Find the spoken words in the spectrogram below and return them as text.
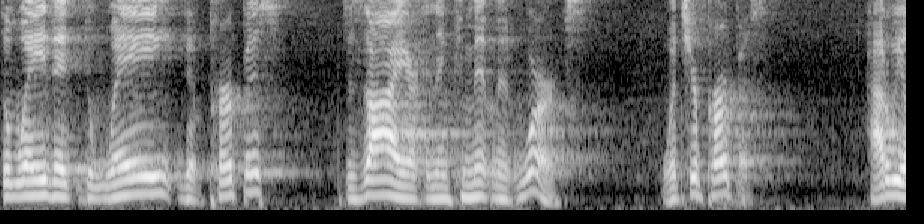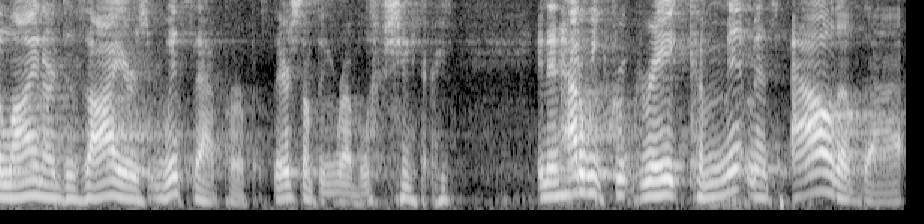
the way that the way that purpose, desire, and then commitment works? What's your purpose? How do we align our desires with that purpose? There's something revolutionary. And then how do we create commitments out of that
